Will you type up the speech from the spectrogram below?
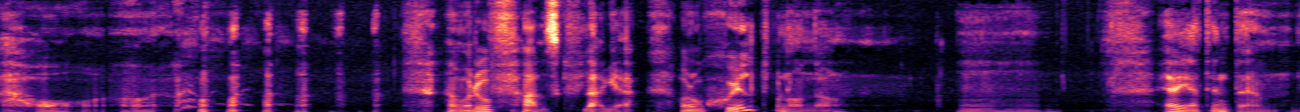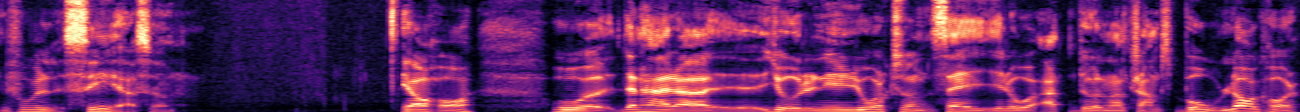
Jaha, ja. Vadå falsk flagga? Har de skylt på någon då? Mm. Jag vet inte. Vi får väl se alltså. Jaha, och den här uh, juryn i New York som säger då att Donald Trumps bolag har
